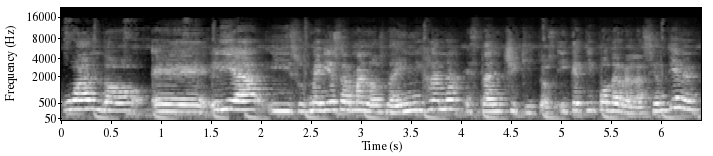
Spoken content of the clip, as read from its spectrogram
cuando eh, Lía y sus medios hermanos Naim y Hannah están chiquitos y qué tipo de relación tienen.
